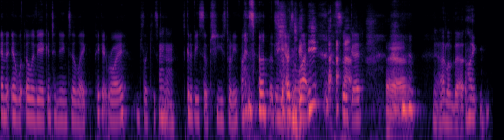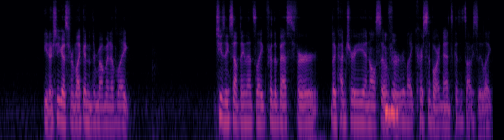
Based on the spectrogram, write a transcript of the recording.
And Il- Olivier continuing to like pick at Roy. It's like he's gonna, Mm-hmm. he's gonna be so cheesed when he finds out that Scar's alive. so good. yeah. Yeah, I love that. Like, you know, she goes from like another moment of like choosing something that's like for the best for the country and also for like her subordinates because it's obviously like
